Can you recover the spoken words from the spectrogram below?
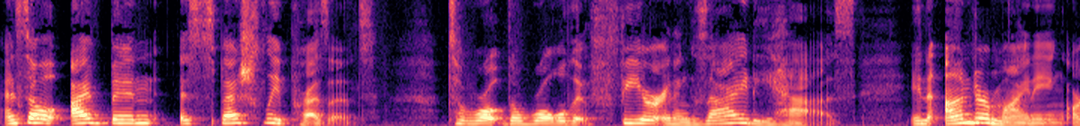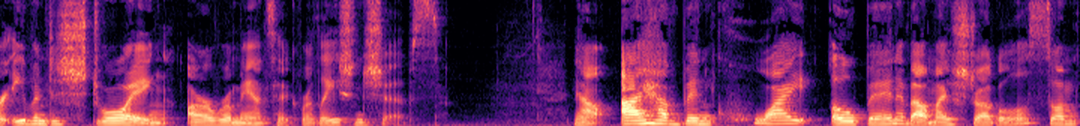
And so I've been especially present to ro- the role that fear and anxiety has in undermining or even destroying our romantic relationships. Now, I have been quite open about my struggles, so I'm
